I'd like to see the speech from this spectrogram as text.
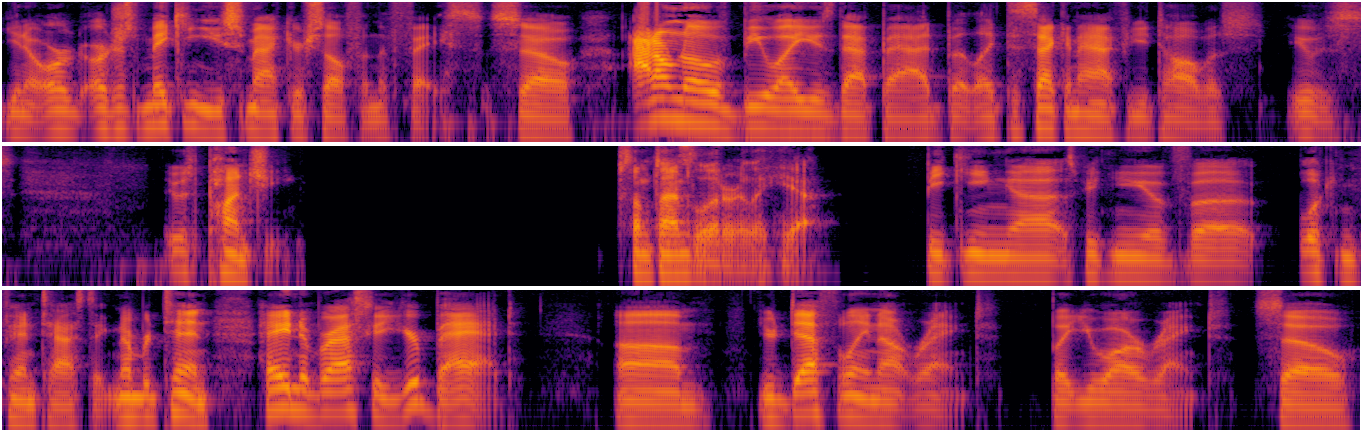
you know, or or just making you smack yourself in the face. So I don't know if BYU is that bad, but like the second half, Utah was it was it was punchy. Sometimes literally, yeah. Speaking uh speaking of uh looking fantastic. Number ten. Hey Nebraska, you're bad. Um, you're definitely not ranked but you are ranked. So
